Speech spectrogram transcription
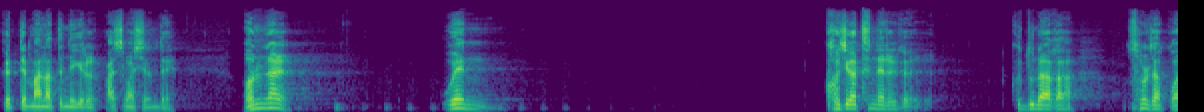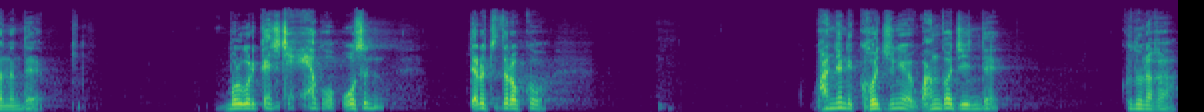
그때 만났던 얘기를 말씀하시는데 어느 날 웬 거지 같은 애를 그, 그 누나가 손을 잡고 왔는데 몰골이 깨지지 하고 옷은 때려찌들었고 완전히 거지 중에 왕거지인데 그 누나가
